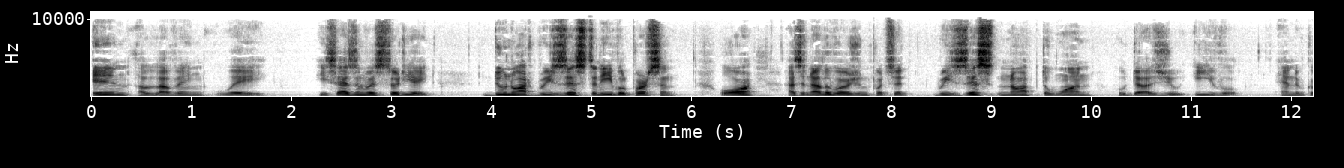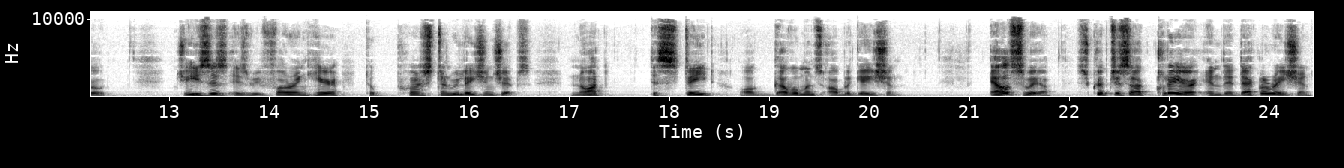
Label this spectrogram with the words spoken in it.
in a loving way. He says in verse 38 Do not resist an evil person, or, as another version puts it, resist not the one who does you evil. End of quote. Jesus is referring here to personal relationships, not the state or government's obligation. Elsewhere, scriptures are clear in their declaration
